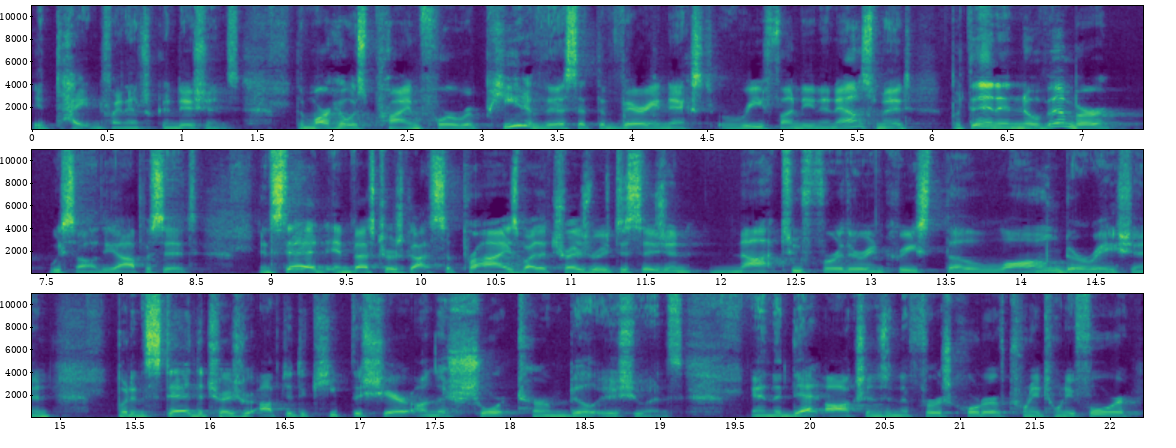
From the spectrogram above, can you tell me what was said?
it tightened financial conditions. The market was primed for a repeat of this at the very next refunding announcement. But then in November, we saw the opposite. Instead, investors got surprised by the Treasury's decision not to further increase the long duration, but instead the Treasury opted to keep the share on the short term bill issuance. And the debt auctions in the first quarter of 2024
